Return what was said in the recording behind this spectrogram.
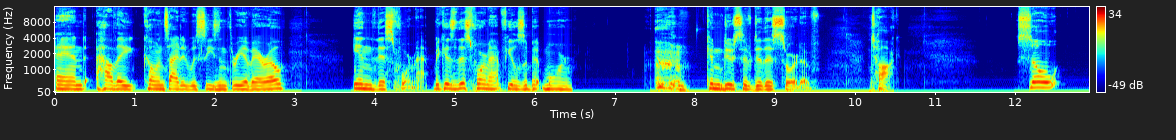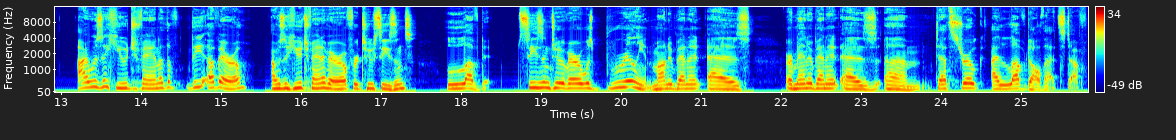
and how they coincided with season three of Arrow in this format because this format feels a bit more conducive to this sort of talk. So, I was a huge fan of the, the of Arrow. I was a huge fan of Arrow for two seasons. Loved it. Season two of Arrow was brilliant. Manu Bennett as or Manu Bennett as um, Deathstroke. I loved all that stuff.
